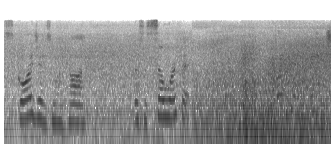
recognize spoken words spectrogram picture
It's gorgeous, my god. This is so worth it. Kelingking Beach.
